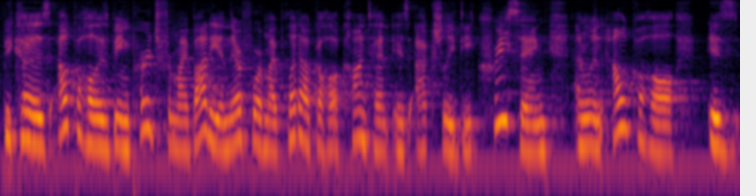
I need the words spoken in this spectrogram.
because alcohol is being purged from my body and therefore my blood alcohol content is actually decreasing. And when alcohol is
